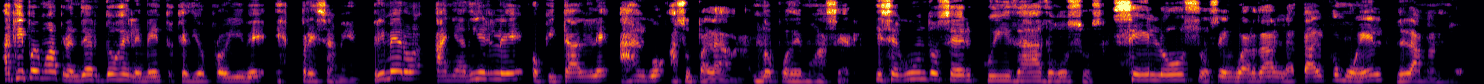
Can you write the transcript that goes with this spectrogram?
Aquí podemos aprender dos elementos que Dios prohíbe expresamente. Primero, añadirle o quitarle algo a su palabra. No podemos hacerlo. Y segundo, ser cuidadosos, celosos en guardarla tal como Él la mandó.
